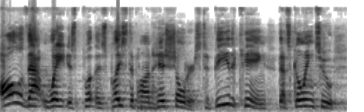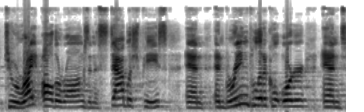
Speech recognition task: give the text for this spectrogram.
all of that weight is, put, is placed upon his shoulders to be the king that's going to, to right all the wrongs and establish peace and, and bring political order and,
